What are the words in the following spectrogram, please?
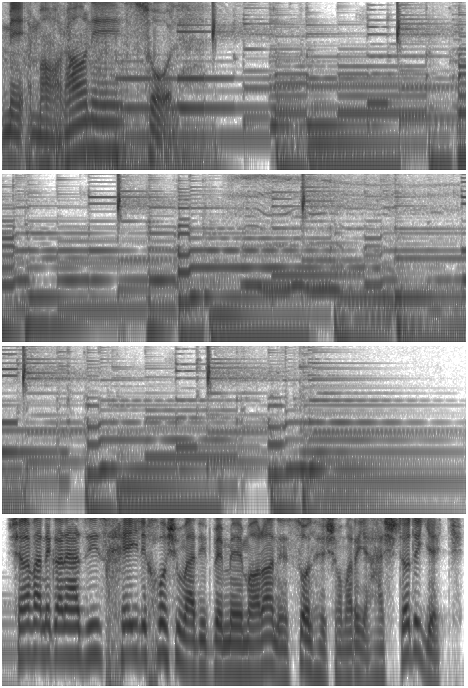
معماران صلح. شنوندگان عزیز خیلی خوش اومدید به معماران صلح شماره 81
